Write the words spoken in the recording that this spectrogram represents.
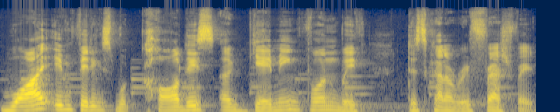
why Infinix would call this a gaming phone with this kind of refresh rate.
